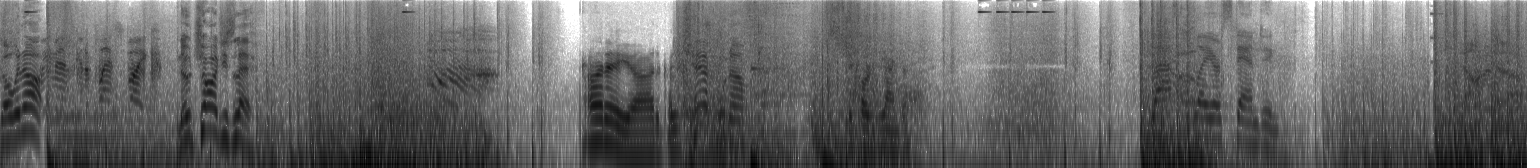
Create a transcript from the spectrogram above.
Going up. Wingman's gonna plant spike. No charges left. अरे यार गलती Careful now. रिकॉर्ड प्लांट है Last player standing. Down and out.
